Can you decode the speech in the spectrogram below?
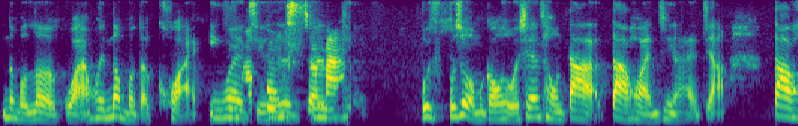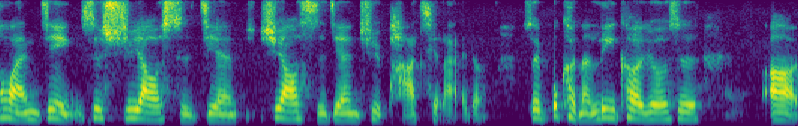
那么乐观，会那么的快，因为其实整体不不是我们公司，我先从大大环境来讲。大环境是需要时间，需要时间去爬起来的，所以不可能立刻就是，呃，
